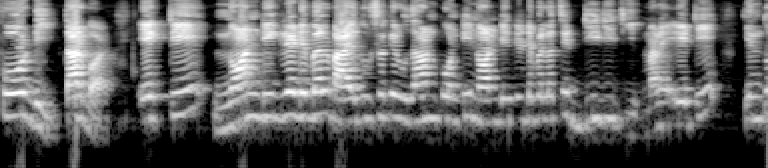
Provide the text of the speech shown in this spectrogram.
ফোর ডি। তারপর, একটি নন ডিগ্রেডেবল বায়ু দূষকের উদাহরণ কোনটি? নন ডিগ্রেডেবল হচ্ছে ডিডিটি মানে এটি কিন্তু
